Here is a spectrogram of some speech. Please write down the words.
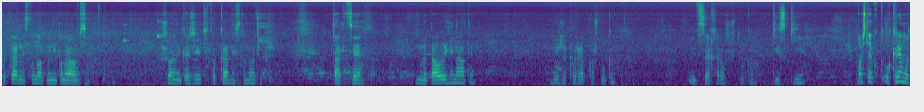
Токарний станок мені понравився. Що не кажіть, токарний станочок. Так, це метал вигинати. Дуже крепка штука. І це хороша штука. Тіски. Бачите, як окремо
